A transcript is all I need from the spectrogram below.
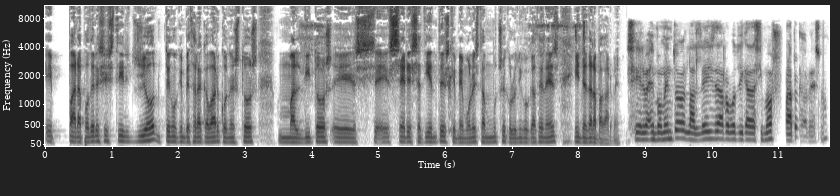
eh, para poder existir yo tengo que empezar a acabar con estos malditos eh, seres setientes que me molestan mucho y que lo único que hacen es intentar apagarme. Sí, el, momento, las leyes de la robótica de Asimov para peores, ¿no?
